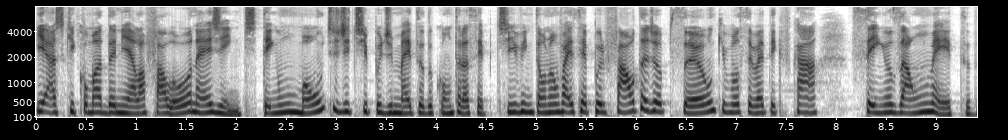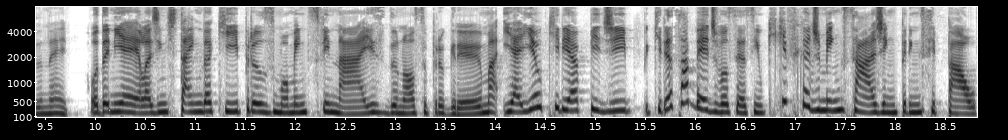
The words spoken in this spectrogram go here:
E acho que como a Daniela falou, né, gente, tem um monte de tipo de método contraceptivo, então não vai ser por falta de opção que você vai ter que ficar sem usar um método, né? Ô Daniela, a gente tá indo aqui para os momentos finais do nosso programa, e aí eu queria pedir, queria saber de você assim, o que, que fica de mensagem principal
